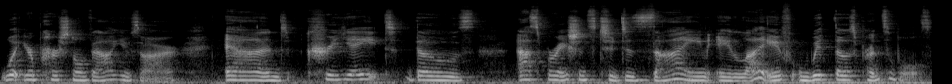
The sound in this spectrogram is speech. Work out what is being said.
what your personal values are and create those aspirations to design a life with those principles?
